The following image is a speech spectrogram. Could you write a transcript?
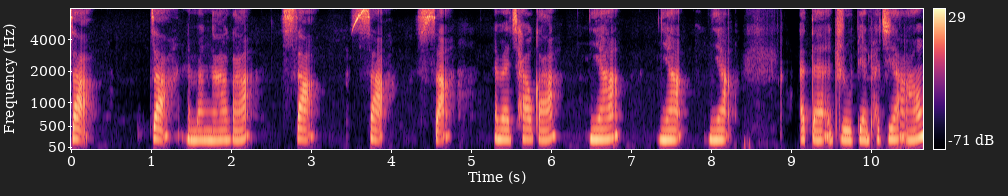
ကြကြနံပါတ်၅ကစစစနံပါတ်6ကညညညအတန်အတူတူပြန်ထွက်ကြည့်ရအောင်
